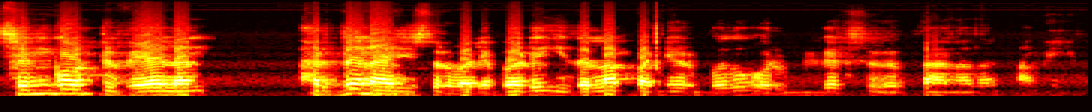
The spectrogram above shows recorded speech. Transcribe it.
செங்கோட்டு வேலன் அர்த்தநாரீஸ்வரர் வழிபாடு இதெல்லாம் பண்ணி வரும்போது ஒரு மிக சிறப்பானதாக அமையும்.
